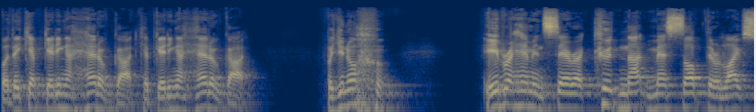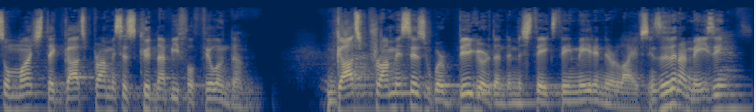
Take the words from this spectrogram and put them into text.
But they kept getting ahead of God, kept getting ahead of God. But you know, Abraham and Sarah could not mess up their lives so much that God's promises could not be fulfilled in them. God's promises were bigger than the mistakes they made in their lives. Isn't that amazing?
